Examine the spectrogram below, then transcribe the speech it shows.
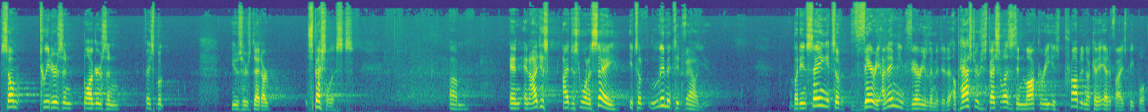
some tweeters and bloggers and Facebook users that are specialists. Um, and, and I just, I just want to say it's of limited value. But in saying it's a very, and I mean very limited, a pastor who specializes in mockery is probably not going to edify his people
